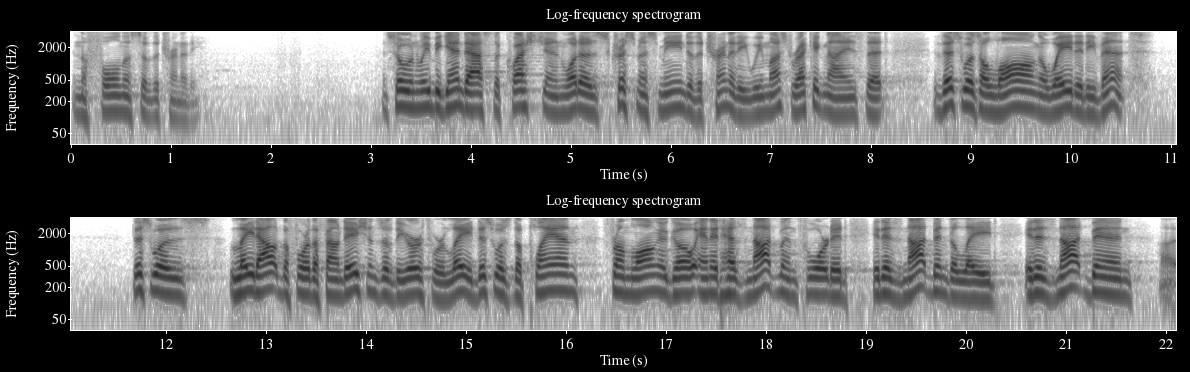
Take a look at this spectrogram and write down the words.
in the fullness of the Trinity. And so when we begin to ask the question, what does Christmas mean to the Trinity, we must recognize that this was a long awaited event. This was laid out before the foundations of the earth were laid. This was the plan from long ago, and it has not been thwarted, it has not been delayed, it has not been uh,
